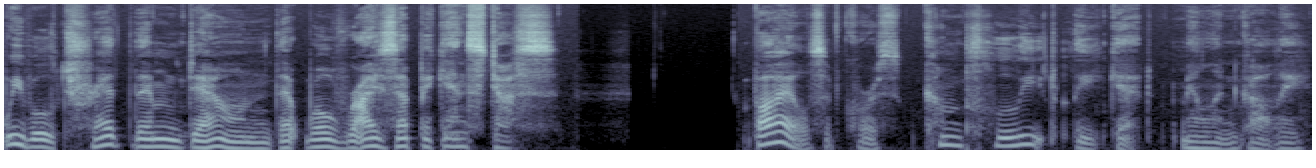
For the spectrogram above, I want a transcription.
We will tread them down that will rise up against us? Viols, of course, completely get melancholy.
